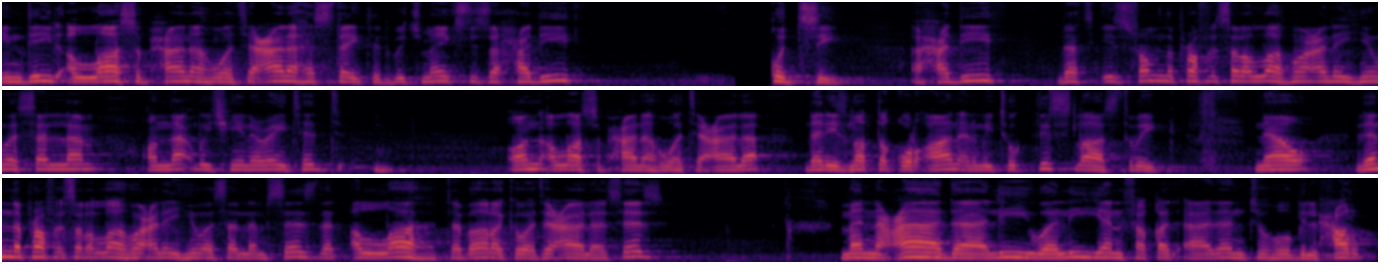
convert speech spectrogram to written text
Indeed, Allah subhanahu wa ta'ala has stated, which makes this a hadith Qudsi, a hadith that is from the Prophet sallallahu alaihi wasallam on that which he narrated on Allah subhanahu wa ta'ala. That is not the Quran, and we took this last week. Now, then the Prophet sallallahu alaihi wasallam says that Allah tabaraka wa ta'ala says, من عادى لي وليا فقد آذنته بالحرب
